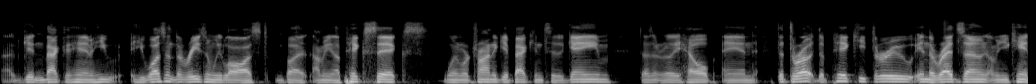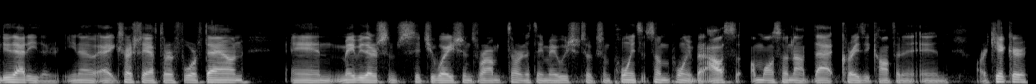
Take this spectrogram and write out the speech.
Uh, getting back to him, he he wasn't the reason we lost, but I mean a pick six when we're trying to get back into the game doesn't really help. And the throw, the pick he threw in the red zone, I mean you can't do that either. You know, especially after a fourth down and maybe there's some situations where I'm starting to think maybe we should took some points at some point, but also, I'm also not that crazy confident in our kicker.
